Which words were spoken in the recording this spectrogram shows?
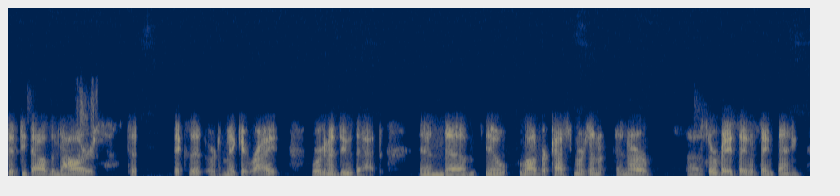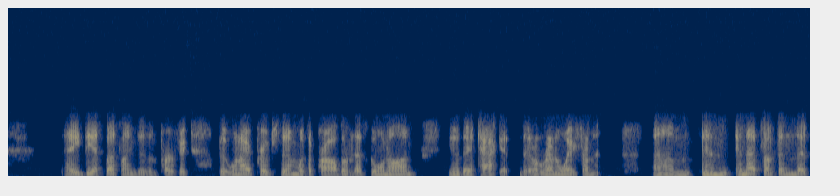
$50,000 to fix it or to make it right, we're going to do that. And um, you know, a lot of our customers in, in our uh, surveys say the same thing. Hey, DS Bus Lines isn't perfect, but when I approach them with a problem that's going on, you know, they attack it. They don't run away from it. Um, and and that's something that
